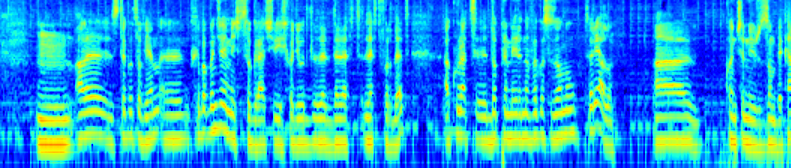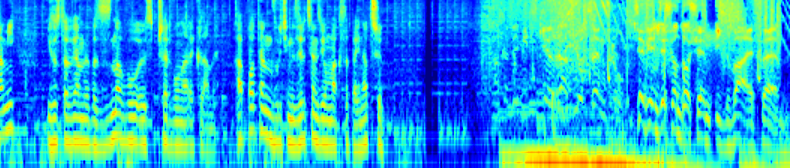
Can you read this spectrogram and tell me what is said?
Mm, ale z tego co wiem, y, chyba będziemy mieć co grać, jeśli chodzi o The Left, Left 4 Dead, akurat do premiery nowego sezonu serialu. A kończymy już z zombiekami i zostawiamy was znowu z przerwą na reklamy. A potem wrócimy z recenzją Maxa Payne'a 3. 98 i 2 FM.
